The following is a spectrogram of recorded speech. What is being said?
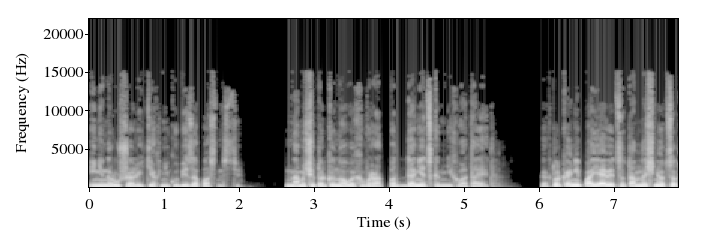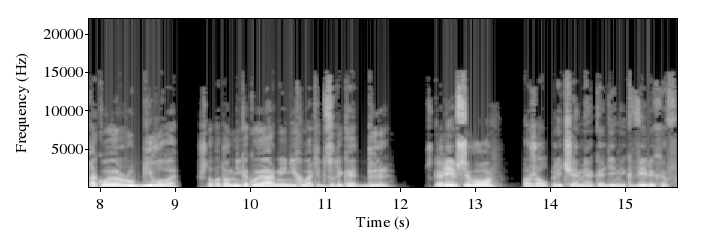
и не нарушали технику безопасности. Нам еще только новых врат под Донецком не хватает. Как только они появятся, там начнется такое рубилово, что потом никакой армии не хватит затыкать дыры. Скорее всего, — пожал плечами академик Велихов,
